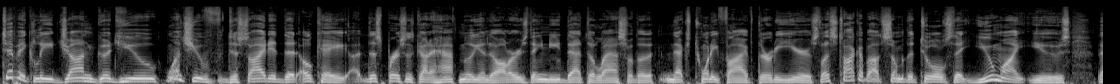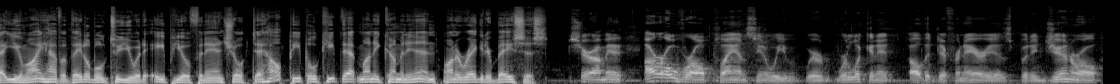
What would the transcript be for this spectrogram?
Typically, John Goodhue, once you've decided that okay, uh, this person's got a half million dollars, they need that to last for the next 25, 30 years. Let's talk about some of the tools that you might use that you might have available to you at APO Financial to help people keep that money coming in on a regular basis. Sure. I mean, our overall plans, you know, we, we're, we're looking at all the different areas, but in general,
